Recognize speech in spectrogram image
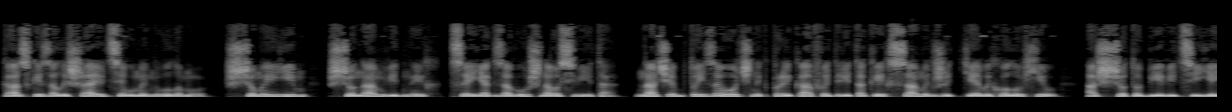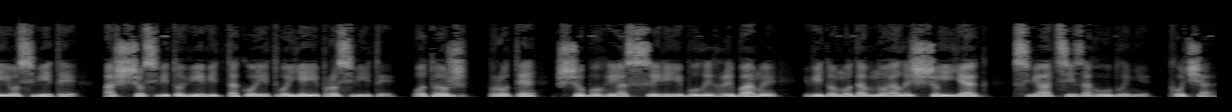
казки залишаються у минулому. Що ми їм, що нам від них, це як завушна освіта, начебто й заочник при кафедрі таких самих життєвих олухів, а що тобі від цієї освіти, а що світові від такої твоєї просвіти. Отож, про те, що боги Ассирії були грибами, відомо давно, але що і як, святці загублені, хоча.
